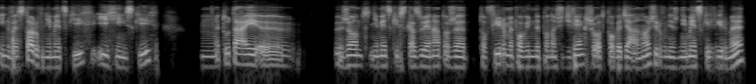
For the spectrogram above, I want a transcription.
inwestorów niemieckich i chińskich. Mm, tutaj y, rząd niemiecki wskazuje na to, że to firmy powinny ponosić większą odpowiedzialność, również niemieckie firmy,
